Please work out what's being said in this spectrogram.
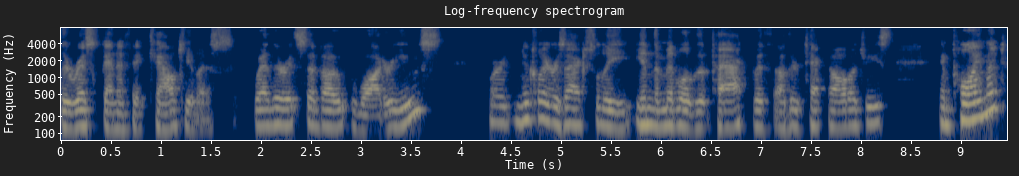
the risk benefit calculus, whether it's about water use, where nuclear is actually in the middle of the pack with other technologies, employment,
